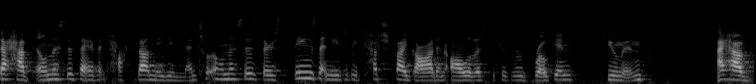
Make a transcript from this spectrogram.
that have illnesses that I haven't talked about, maybe mental illnesses. There's things that need to be touched by God in all of us because we're broken humans. I have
